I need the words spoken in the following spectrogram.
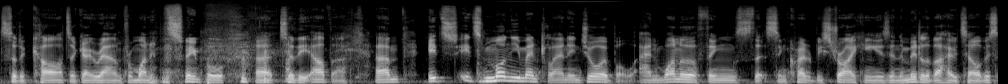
sort of car to go around from one end of the swimming pool uh, to the other. Um, it's it's monumental and enjoyable. And one of the things that's incredibly striking is in the middle of the hotel this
